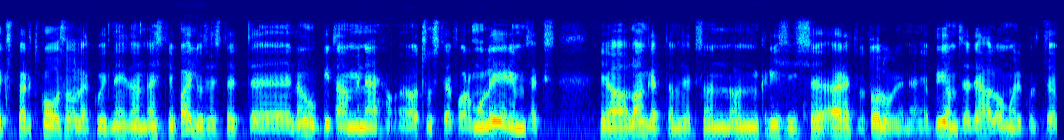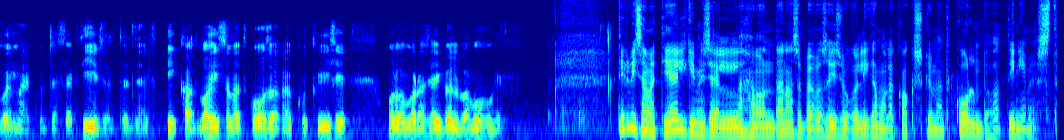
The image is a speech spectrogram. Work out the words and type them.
ekspertkoosolekuid, neid on hästi palju, sest et äh, nõupidamine otsuste formuleerimiseks ja langetamiseks on, on kriisis ääretult oluline ja püüame seda teha loomulikult võimalikult efektiivselt, et need pikad lohisevad koosolekud kriisiolukorras ei kõlba kuhugi. Terviseameti jälgimisel on tänase päeva seisuga ligemale kakskümmend kolm tuhat inimest,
